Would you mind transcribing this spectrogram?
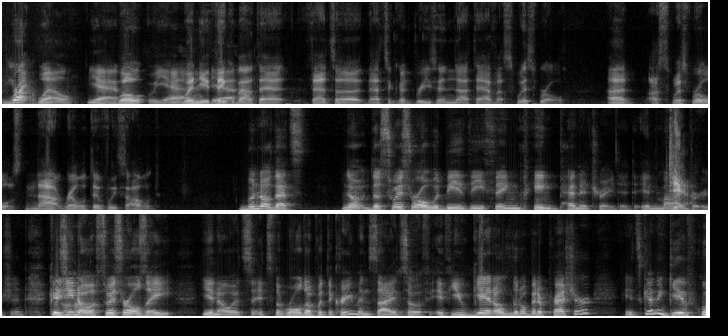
right. know? Well, yeah. Well, yeah. when you think about that, that's a that's a good reason not to have a Swiss roll. Uh, a Swiss roll is not relatively solid. But no, that's no. The Swiss roll would be the thing being penetrated in my Yeah. version, because you know Uh-huh. a Swiss roll's a you know it's it's the rolled up with the cream inside. So if if you get a little bit of pressure, it's gonna give.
